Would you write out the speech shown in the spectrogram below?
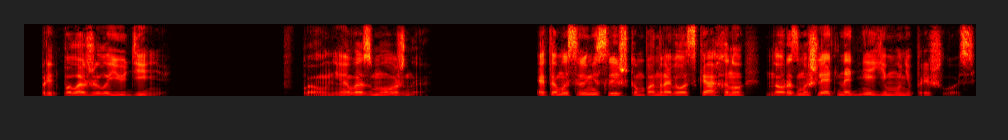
— предположила Юдини. «Вполне возможно». Эта мысль не слишком понравилась Кахану, но размышлять над ней ему не пришлось.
